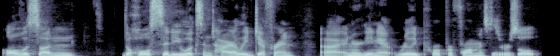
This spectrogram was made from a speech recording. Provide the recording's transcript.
all of a sudden the whole city looks entirely different uh, and you're getting a really poor performance as a result.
